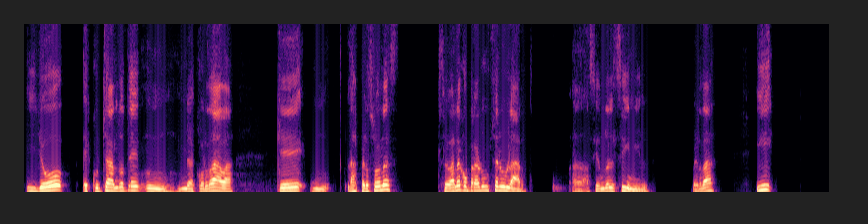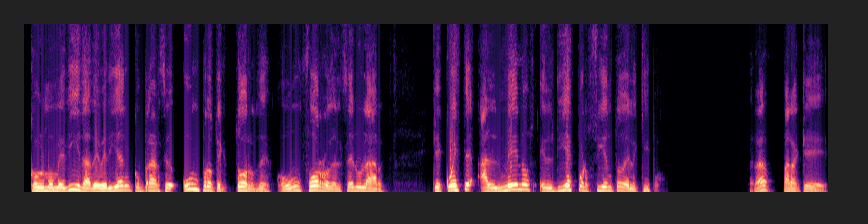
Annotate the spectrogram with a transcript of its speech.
Y yo, escuchándote, mm, me acordaba que mm, las personas se van a comprar un celular, haciendo el símil, ¿verdad? Y como medida deberían comprarse un protector de, o un forro del celular que cueste al menos el 10% del equipo, ¿verdad? Para que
